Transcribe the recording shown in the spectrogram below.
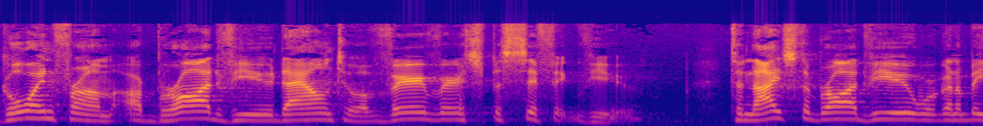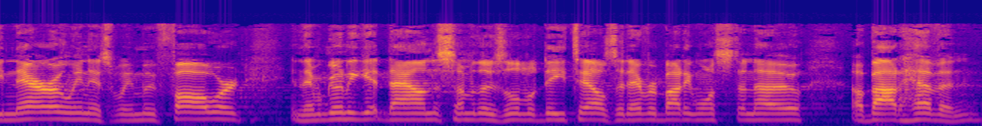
going from a broad view down to a very, very specific view. Tonight's the broad view. We're going to be narrowing as we move forward, and then we're going to get down to some of those little details that everybody wants to know about heaven.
